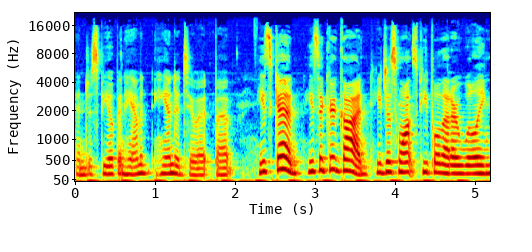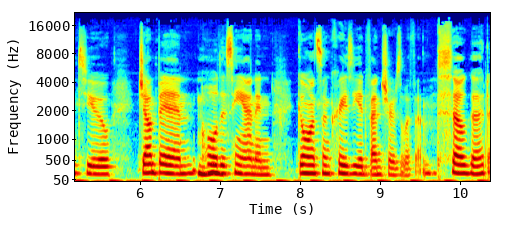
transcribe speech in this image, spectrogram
and just be open handed to it. But he's good. He's a good God. He just wants people that are willing to jump in, mm-hmm. hold his hand, and go on some crazy adventures with him. So good.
